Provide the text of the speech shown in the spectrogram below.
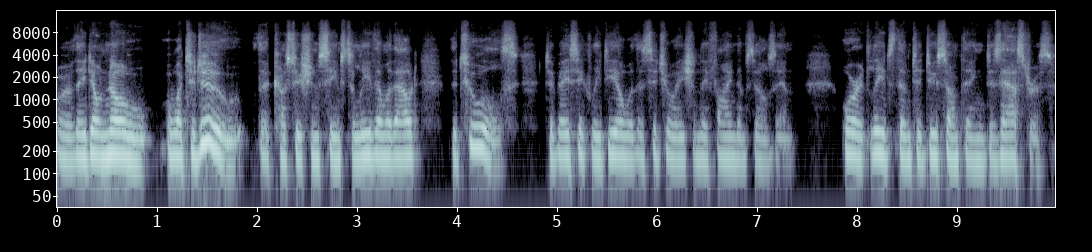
or they don't know what to do, the Constitution seems to leave them without the tools to basically deal with the situation they find themselves in, or it leads them to do something disastrous.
